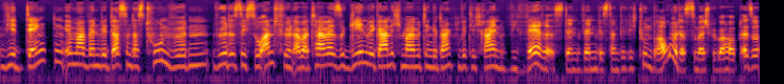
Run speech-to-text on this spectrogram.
wir denken immer, wenn wir das und das tun würden, würde es sich so anfühlen. Aber teilweise gehen wir gar nicht mal mit den Gedanken wirklich rein. Wie wäre es denn, wenn wir es dann wirklich tun? Brauchen wir das zum Beispiel überhaupt? Also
